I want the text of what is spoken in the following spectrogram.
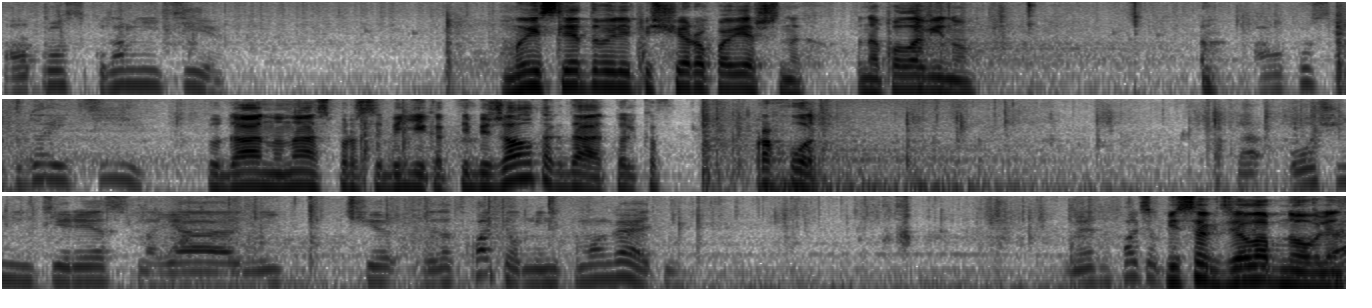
А вопрос, куда мне идти? Мы исследовали пещеру повешенных наполовину. А вопрос, а куда идти? Туда, на нас просто беги. Как ты бежал тогда, только в проход. Это очень интересно. Я не... че- Этот факел мне не помогает. Мне этот факел Список дел обновлен.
